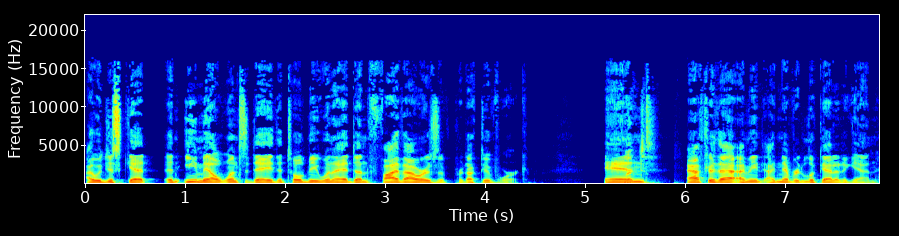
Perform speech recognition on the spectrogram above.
I would just get an email once a day that told me when I had done five hours of productive work. And Right. after that, I mean, I never looked at it again.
